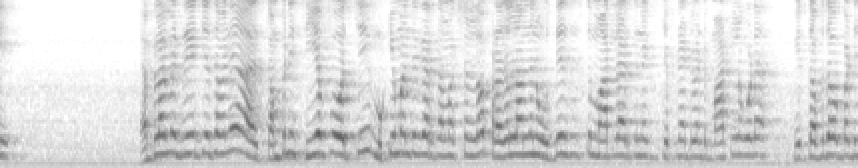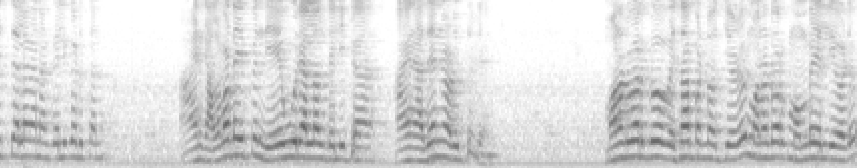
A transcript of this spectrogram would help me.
ఎంప్లాయ్మెంట్ క్రియేట్ చేసామని ఆ కంపెనీ సీఎఫ్ఓ వచ్చి ముఖ్యమంత్రి గారి సమక్షంలో ప్రజలందరినీ ఉద్దేశిస్తూ మాట్లాడుతున్నట్టు చెప్పినటువంటి మాటలను కూడా మీరు తప్పుదోవ పట్టిస్తే ఎలాగా నాకు తెలియక ఆయనకు ఆయనకి అలవాటు అయిపోయింది ఏ ఊరు వెళ్ళాలో తెలియక ఆయన అదే అడుగుతాడు ఆయనకి. మొన్నటి వరకు విశాఖపట్నం వచ్చాడు మొన్నటి వరకు ముంబై వెళ్ళేవాడు.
